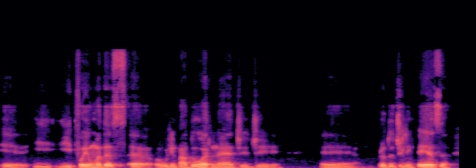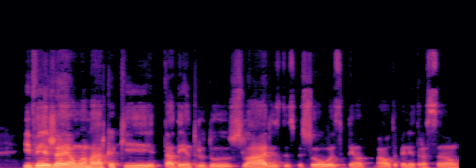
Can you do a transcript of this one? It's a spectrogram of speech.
e, e, foi uma das, o limpador né, de, de é, produto de limpeza, e Veja é uma marca que está dentro dos lares das pessoas, que tem uma alta penetração,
